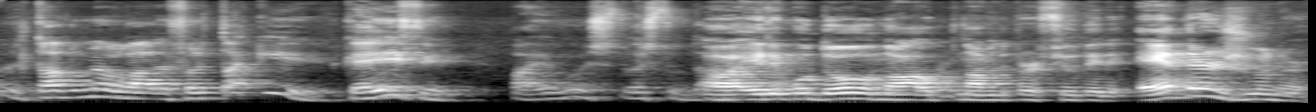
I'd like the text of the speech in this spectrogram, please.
ele está do meu lado. Eu falei, tá aqui, quer ir, filho? Pai, eu vou, estu- vou estudar. Ó, ele mudou o, no- o nome do perfil dele. Éder Júnior.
